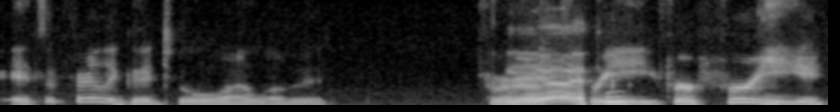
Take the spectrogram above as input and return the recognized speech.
It's a fairly good tool. I love it. for Yeah, I a think- free for free.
